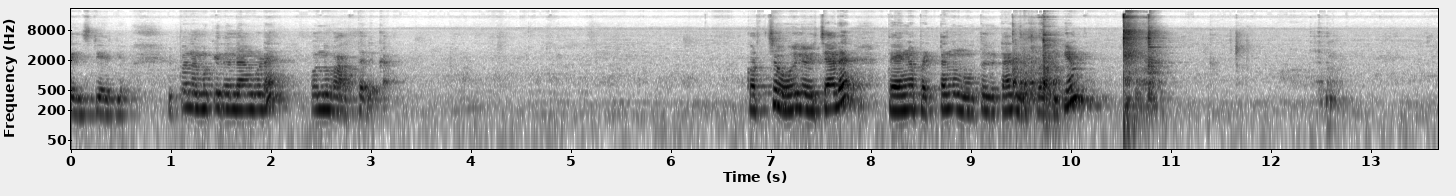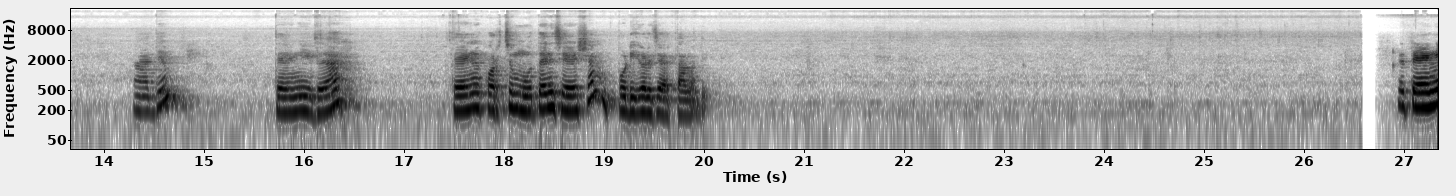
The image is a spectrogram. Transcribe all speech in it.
ടേസ്റ്റി ആയിരിക്കും. ഇപ്പം നമുക്കിതെല്ലാം കൂടെ ഒന്ന് വറുത്തെടുക്കാം. കുറച്ച് ഓയിൽ ഒഴിച്ചാൽ തേങ്ങ പെട്ടെന്ന് മൂത്ത് കിട്ടാൻ എളുപ്പമായിരിക്കും. ആദ്യം തേങ്ങ ഇടുക. തേങ്ങ കുറച്ച് മൂത്തതിന് ശേഷം പൊടികൾ ചേർത്താൽ മതി. തേങ്ങ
